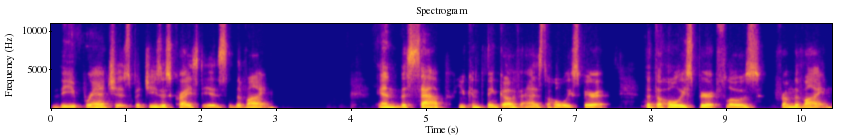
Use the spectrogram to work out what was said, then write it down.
the branches, but Jesus Christ is the vine. And the sap you can think of as the Holy Spirit, that the Holy Spirit flows from the vine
